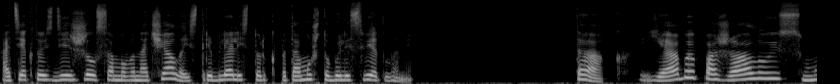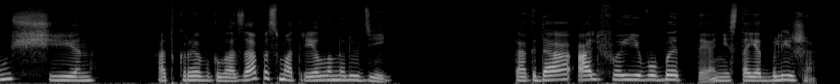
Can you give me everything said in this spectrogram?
а те, кто здесь жил с самого начала, истреблялись только потому, что были светлыми. Так, я бы, пожалуй, с мужчин. Открыв глаза, посмотрела на людей. «Тогда Альфа и его Бетты, они стоят ближе»,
